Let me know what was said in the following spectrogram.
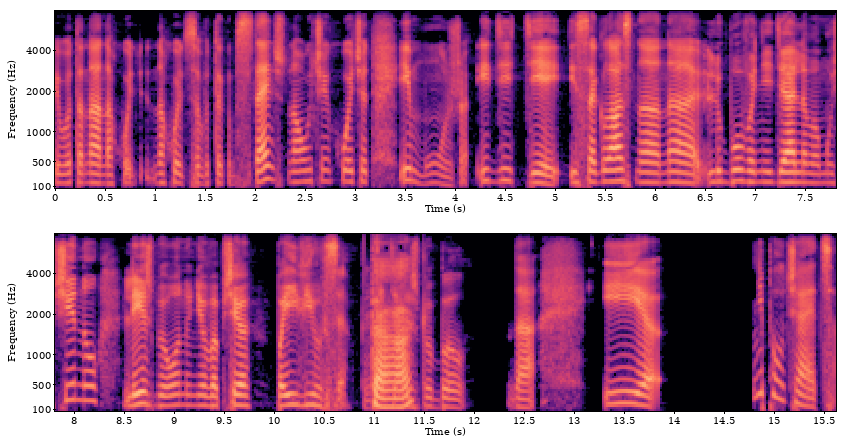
И вот она наход- находится в таком состоянии, что она очень хочет и мужа, и детей, и согласна на любого неидеального мужчину, лишь бы он у нее вообще появился, понимаете, лишь бы был, да. И не получается.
